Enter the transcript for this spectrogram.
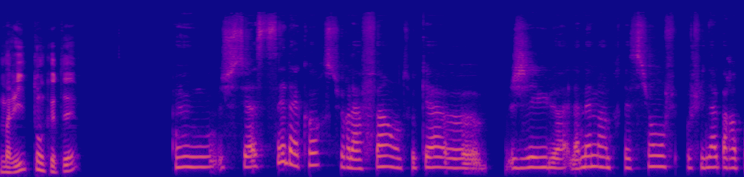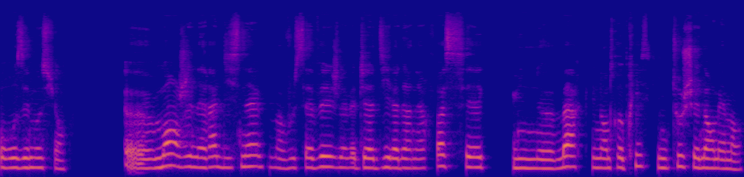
Marie, de ton côté? Je suis assez d'accord sur la fin. En tout cas, j'ai eu la, même impression au, final par rapport aux émotions. Moi, en général, Disney, ben, vous savez, je l'avais déjà dit la dernière fois, c'est une marque, une entreprise qui me touche énormément.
